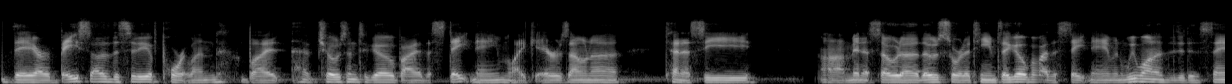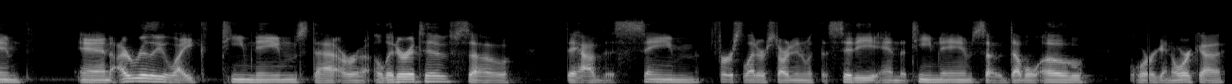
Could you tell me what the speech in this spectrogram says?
they are based out of the city of Portland, but have chosen to go by the state name like Arizona, Tennessee, uh, Minnesota, those sort of teams. They go by the state name, and we wanted to do the same. And I really like team names that are alliterative. So they have the same first letter starting with the city and the team name, so double O, Oregon Orca.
